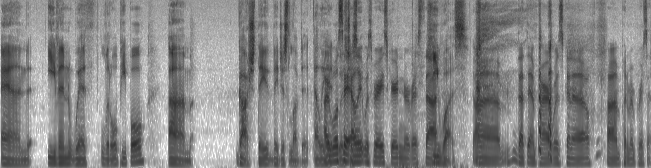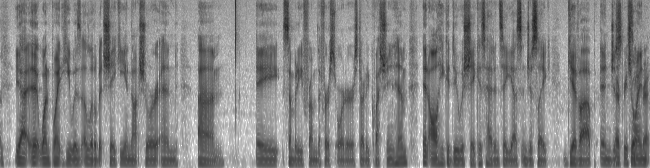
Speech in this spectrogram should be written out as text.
And even with little people, um, gosh, they they just loved it. Elliot, I will was say just- Elliot was very scared and nervous that he was. um, that the Empire was gonna um, put him in prison. Yeah, at one point he was a little bit shaky and not sure, and um, a somebody from the First Order started questioning him, and all he could do was shake his head and say yes, and just like give up and just Every join. secret.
